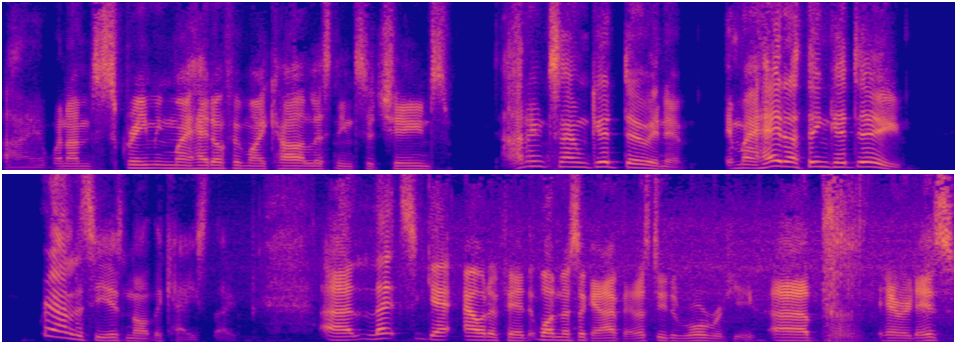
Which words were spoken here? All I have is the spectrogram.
I, when I'm screaming my head off in my car listening to tunes, I don't sound good doing it. In my head, I think I do. Reality is not the case, though. Uh, let's get out of here. Well, let's get out of here. Let's do the Raw review. Uh, pfft, here it is.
